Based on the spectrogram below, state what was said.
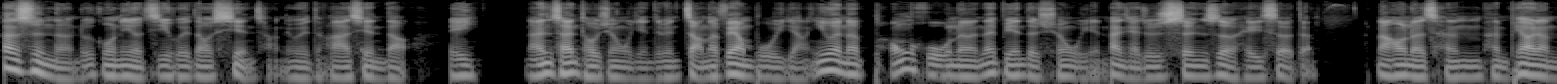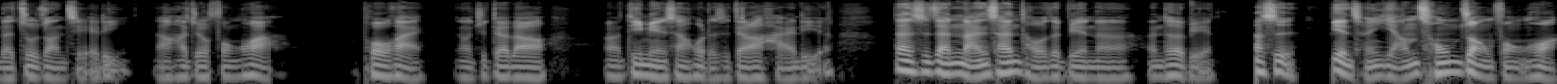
但是呢，如果你有机会到现场，你会发现到，哎，南山头玄武岩这边长得非常不一样。因为呢，澎湖呢那边的玄武岩看起来就是深色黑色的，然后呢，呈很漂亮的柱状节理，然后它就风化破坏，然后就掉到呃地面上或者是掉到海里了。但是在南山头这边呢，很特别，它是变成洋葱状风化。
